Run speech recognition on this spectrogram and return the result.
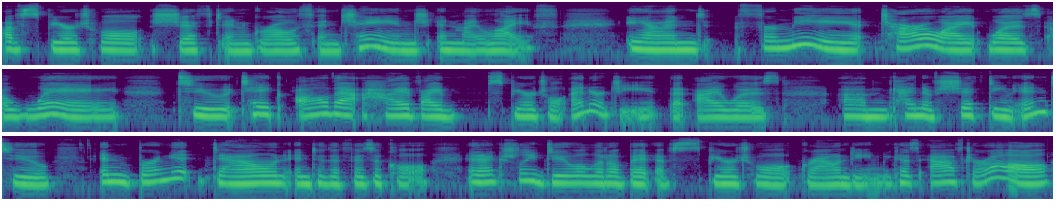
of spiritual shift and growth and change in my life. And for me, charoite was a way to take all that high vibe spiritual energy that I was um, kind of shifting into and bring it down into the physical and actually do a little bit of spiritual grounding. Because after all,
